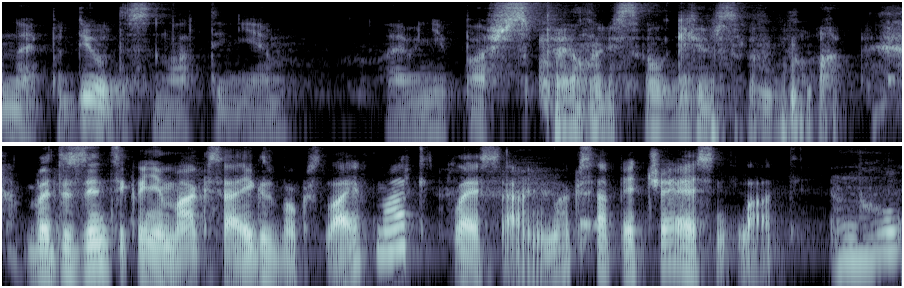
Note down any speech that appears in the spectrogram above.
ne pa 20 latiņiem, lai viņi paši spēlē savu Gears of War. Bet tu zini, cik viņi maksā Xbox Live Marketplace? Viņi maksā pie 40 lati. Nu,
